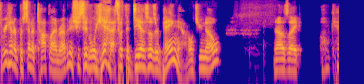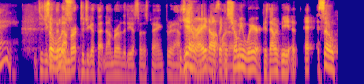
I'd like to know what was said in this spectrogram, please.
300% of top line revenue? She said, well, yeah, that's what the DSOs are paying now. Don't you know? And I was like, okay. Did you so get the was, number? Did you get that number of the DSO that's paying three and a half? Yeah, right. I was like, well, show me where, because that would be a, a, so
